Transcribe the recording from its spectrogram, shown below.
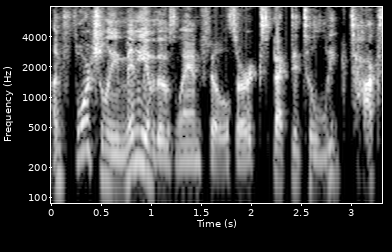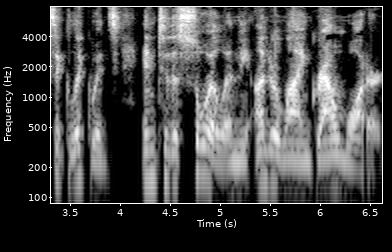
Unfortunately, many of those landfills are expected to leak toxic liquids into the soil and the underlying groundwater.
